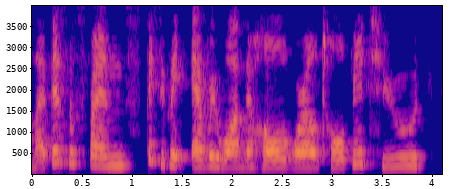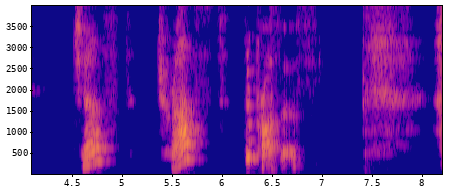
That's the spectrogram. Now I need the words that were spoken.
my business friends, basically everyone, the whole world told me to just trust the process.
